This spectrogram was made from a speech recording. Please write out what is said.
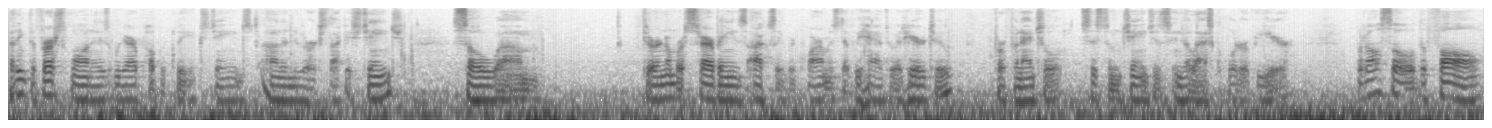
I think the first one is we are publicly exchanged on the New York Stock Exchange, so um, there are a number of Sarbanes-Oxley requirements that we have to adhere to for financial system changes in the last quarter of a year. But also, the fall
